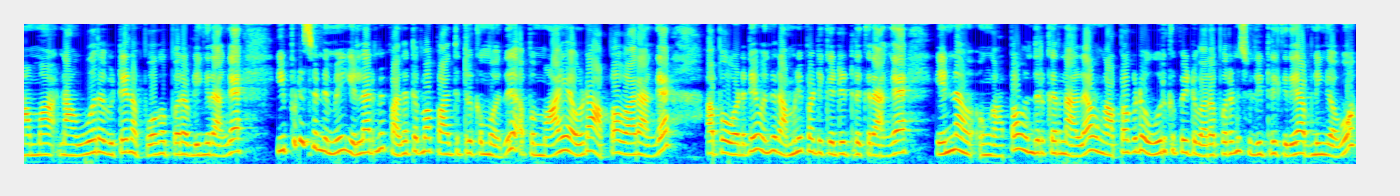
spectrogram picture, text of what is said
ஆமாம் நான் ஊரை விட்டே நான் போக போகிறேன் அப்படிங்கிறாங்க. இப்படி சொன்னுமே எல்லாருமே பதட்டமாக பார்த்துட்டு இருக்கும்போது அப்போ மாயாவோட அப்பா வராங்க. அப்போ உடனே வந்து ரமணி பாட்டி கேட்டுட்டு இருக்கிறாங்க. என்ன உங்கள் அப்பா வந்திருக்கறனால உங்கள் அப்பா கூட ஊருக்கு போயிட்டு வரப்போறேன்னு சொல்லிட்டு இருக்கிறியா அப்படிங்கவும்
